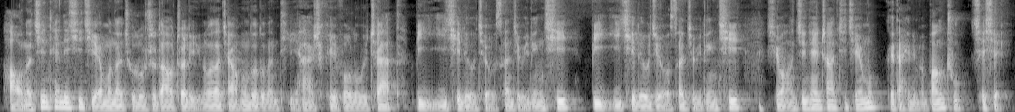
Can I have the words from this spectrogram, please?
好，那今天这期节目呢，就录制到这里。如果大家有更多的问题，还是可以 follow WeChat B 一七六九三九一零七 B 一七六九三九一零七。希望今天这期节目给带给你们帮助，谢谢。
